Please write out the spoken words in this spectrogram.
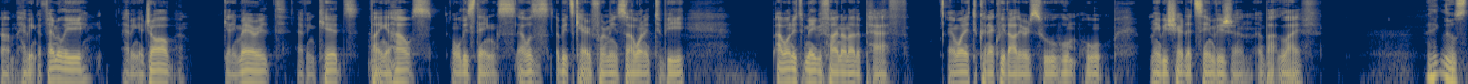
um, having a family having a job getting married having kids buying a house all these things. That was a bit scary for me. So i wanted to be i wanted to maybe find another path. I wanted to connect with others who who, who maybe share that same vision about life. I think those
